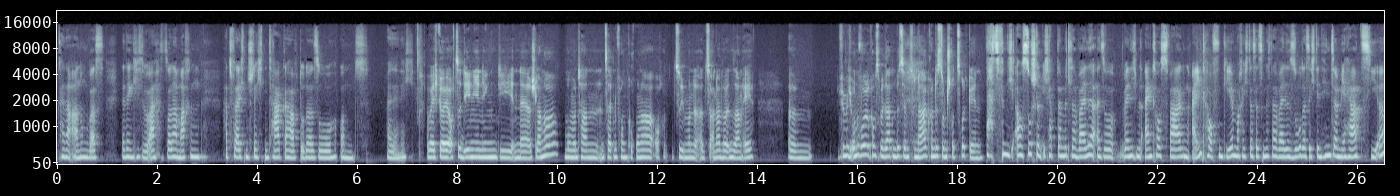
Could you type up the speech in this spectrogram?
keine Ahnung was. Da denke ich so, ach, soll er machen, hat vielleicht einen schlechten Tag gehabt oder so und Weiß ich nicht. Aber ich gehöre ja auch zu denjenigen, die in der Schlange momentan in Zeiten von Corona auch zu, jemand, äh, zu anderen Leuten sagen, ey, ähm, ich fühle mich unwohl, kommst mir gerade ein bisschen zu nah, könntest du einen Schritt zurückgehen. Das finde ich auch so schlimm. Ich habe da mittlerweile, also wenn ich mit Einkaufswagen einkaufen gehe, mache ich das jetzt mittlerweile so, dass ich den hinter mir herziehe,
